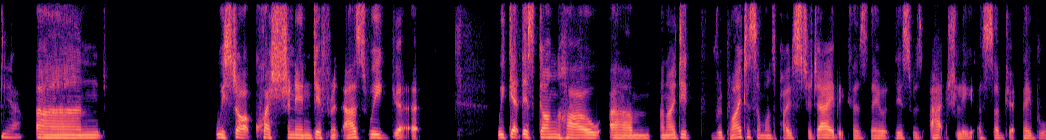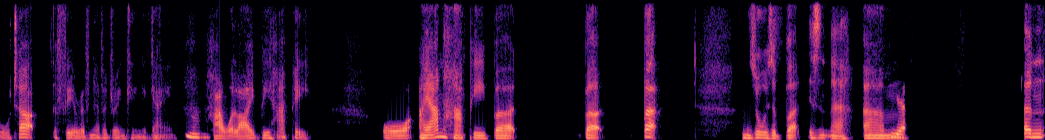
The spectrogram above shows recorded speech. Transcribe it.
Yeah. And we start questioning different as we get we get this gung ho. Um, and I did reply to someone's post today because they this was actually a subject they brought up: the fear of never drinking again. Mm. How will I be happy? Or I am happy, but but but there's always a but, isn't there? Um, yeah and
